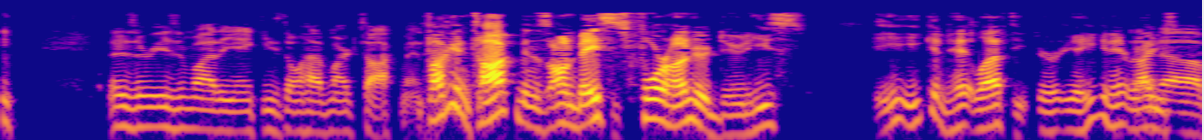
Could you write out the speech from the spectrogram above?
there's a reason why the Yankees don't have Mark Tauchman. Fucking Tauchman's on base is 400, dude. He's he, he can hit lefty or yeah, he can hit right. And uh,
